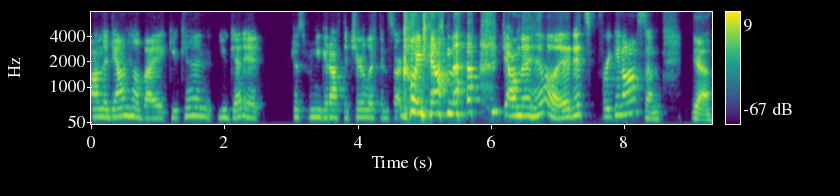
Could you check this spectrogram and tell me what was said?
on the downhill bike, you can you get it just when you get off the chairlift and start going down the down the hill and it's freaking awesome. Yeah,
